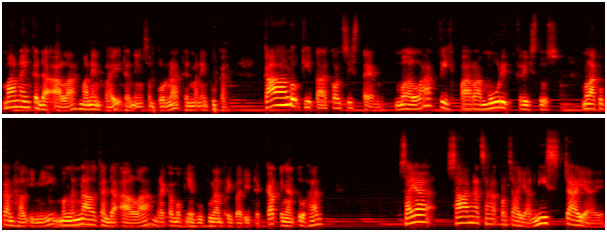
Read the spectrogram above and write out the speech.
mana yang kehendak Allah, mana yang baik dan yang sempurna dan mana yang bukan. Kalau kita konsisten melatih para murid Kristus melakukan hal ini, mengenal kehendak Allah, mereka mempunyai hubungan pribadi dekat dengan Tuhan, saya sangat-sangat percaya, niscaya ya,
